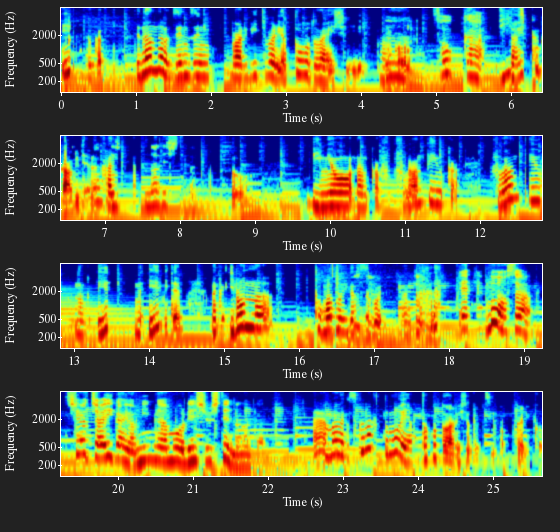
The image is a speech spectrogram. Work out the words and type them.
え？とかって。でなんなら全然バリビーチバレーやったことないしなんか、うん、そっか。ビ大丈夫かみたいな感じ。砂でした。だと微妙なんか不不安っていうか不安っていうかなんかえなえ？みたいな。なんかいろんな戸惑いがすごい。なんか。えもうさしおちゃん以外はみんなもう練習してんの？なんか。あまあなんか少なくともやったことある人たちばっかりか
